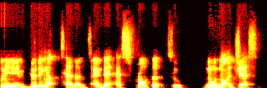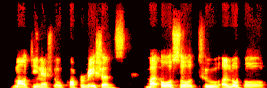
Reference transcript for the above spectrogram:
coming in, building up talent, and that has sprouted to, you know, not just multinational corporations, but also to a local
